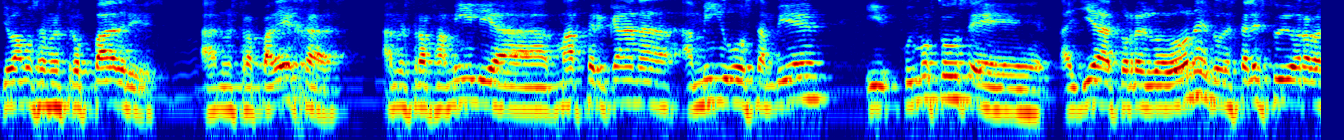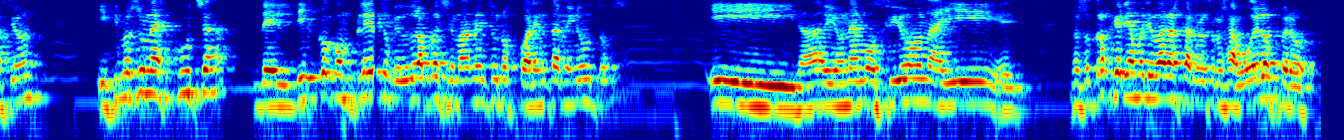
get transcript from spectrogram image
llevamos a nuestros padres, a nuestras parejas, a nuestra familia más cercana, amigos también, y fuimos todos eh, allí a Torrelodones, donde está el estudio de grabación, hicimos una escucha del disco completo que dura aproximadamente unos 40 minutos y nada, había una emoción ahí. Nosotros queríamos llevar hasta nuestros abuelos, pero,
